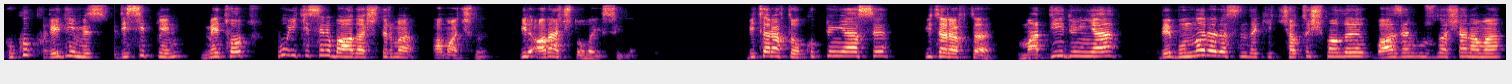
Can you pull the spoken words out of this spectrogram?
Hukuk dediğimiz disiplin, metot bu ikisini bağdaştırma amaçlı bir araç dolayısıyla. Bir tarafta hukuk dünyası, bir tarafta maddi dünya ve bunlar arasındaki çatışmalı, bazen uzlaşan ama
